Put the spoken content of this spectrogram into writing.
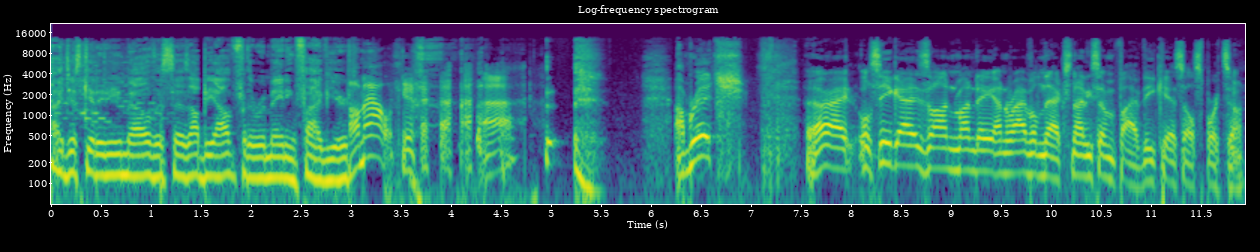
I just get an email that says I'll be out for the remaining five years. I'm out. I'm rich. All right. We'll see you guys on Monday. Unrivaled next. 97.5, the KSL Sports Zone.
